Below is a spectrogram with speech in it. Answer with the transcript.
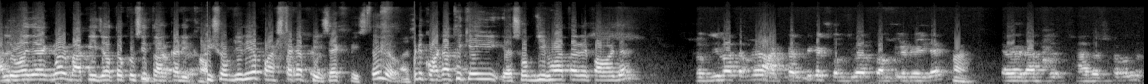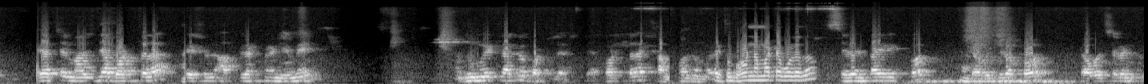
আলু ভাজা একবার বাকি যত খুশি তরকারি খাও। সবজি দিয়ে পাঁচ টাকা পিস এক পিস তাই তো? কটা থেকে এই সবজি ভাত আরে পাওয়া যায়? সবজি ভাত আপনার আটটার থেকে সবজি ভাত কমপ্লিট হয়ে যায়। হ্যাঁ। রাত সাড়ে দশটা পর্যন্ত। এটা হচ্ছে মাঝদিয়া বটতলা। স্টেশন আপ প্ল্যাটফর্মে নেমে দু মিনিট লাগবে বটতলা আসতে। বটতলা সামফোন নম্বর একটু ভোর নাম্বারটা বলে দাও। Seven five eight four double zero four double seven two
